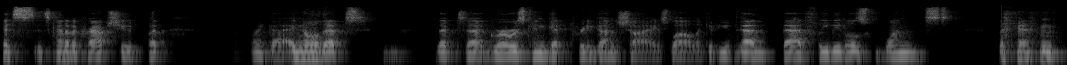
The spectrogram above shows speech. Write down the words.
it's it's kind of a crapshoot, but like I know that that uh, growers can get pretty gun shy as well. Like if you've had bad flea beetles once, then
